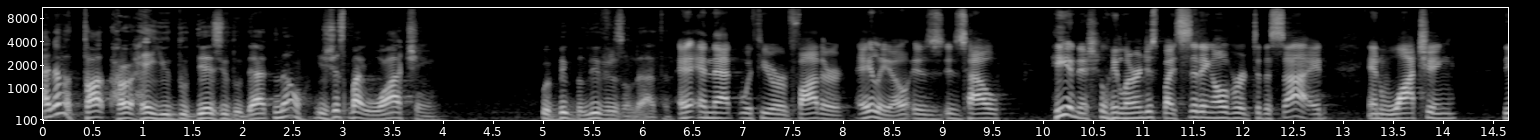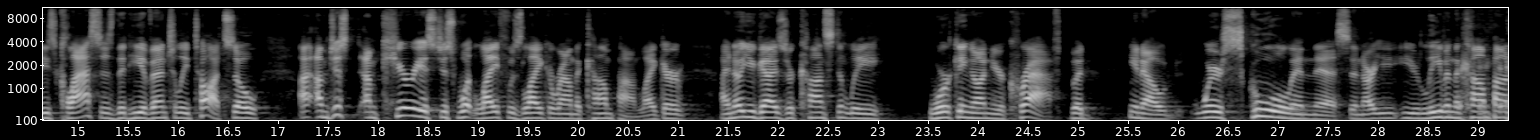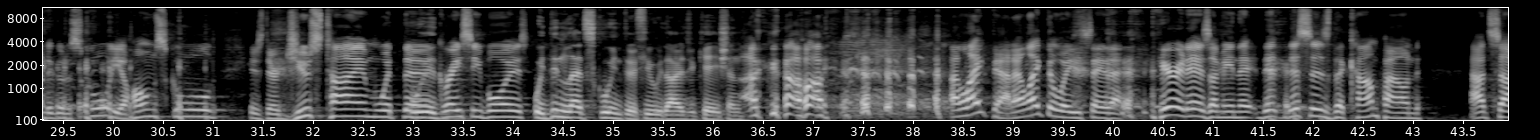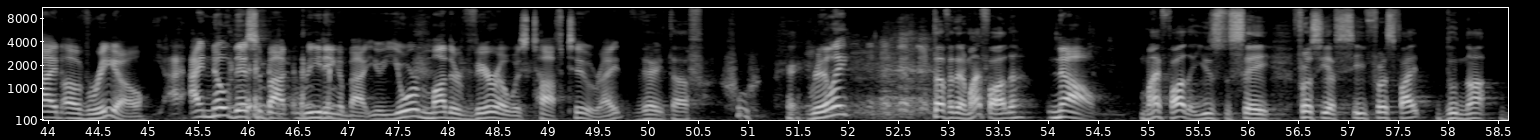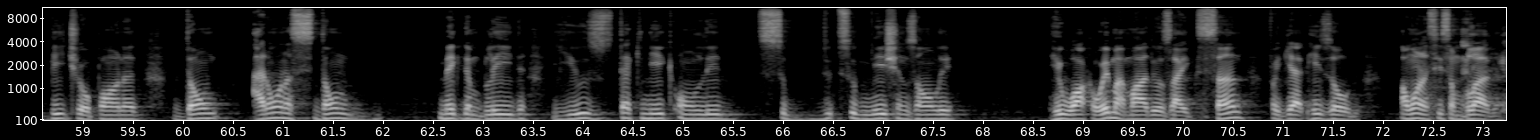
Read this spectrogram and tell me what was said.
I never taught her, hey, you do this, you do that. No, it's just by watching we're big believers on that. And, and, that with your father, Helio, is, is how he initially learned just by sitting over to the side and watching these classes that he eventually taught. So I, am just, I'm curious just what life was like around the compound. Like, are, I know you guys are constantly working on your craft, but you know, where's school in this? And are you you're leaving the compound to go to school? Are you homeschooled? Is there juice time with the we, Gracie boys? We didn't let school interfere with our education. I like that. I like the way you say that. Here it is. I mean, the, the, this is the compound outside of Rio. I, I know this about reading about you. Your mother, Vera, was tough too, right? Very tough. really? Tougher than my father. No. My father used to say, first UFC, first fight, do not beat your opponent. Don't I don't want to, don't make them bleed. Use technique only, sub, submissions only. He walked away. My mother was like, son, forget, he's old. I want to see some blood.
